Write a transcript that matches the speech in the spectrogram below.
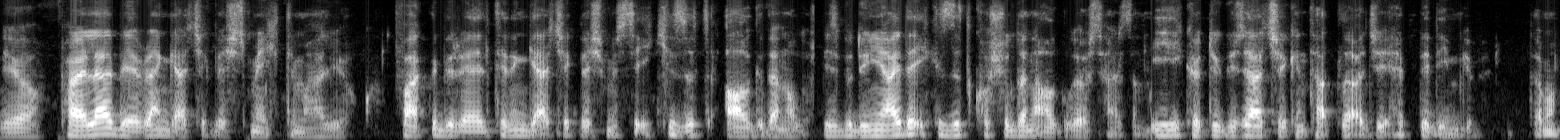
Yok. Paralel bir evren gerçekleşme ihtimali yok. Farklı bir realitenin gerçekleşmesi iki zıt algıdan olur. Biz bu dünyayı da iki zıt koşuldan algılıyoruz her zaman. İyi, kötü, güzel, çirkin, tatlı, acı hep dediğim gibi. Tamam.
